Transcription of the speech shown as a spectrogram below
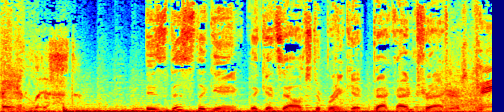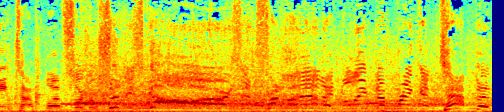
FanLyst. Is this the game that gets Alex DeBrincat back on track? Here's Kane, top left circle, shoots, he scores! In front of the net, tapped it,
